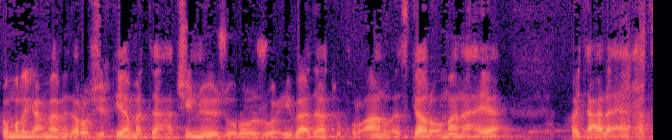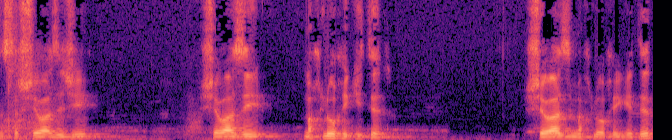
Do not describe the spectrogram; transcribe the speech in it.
کۆمەڵێک ئەعمال من ڕۆژی قیامەتە هەچی نوێژ و ڕۆژ و عیبادات و قورآن و ئەذکار و ئەمانە هەیە. خۆی تعالە ئەیان خاتە مەخلوقێکی تر شێوازی مەخلوقێکی تر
